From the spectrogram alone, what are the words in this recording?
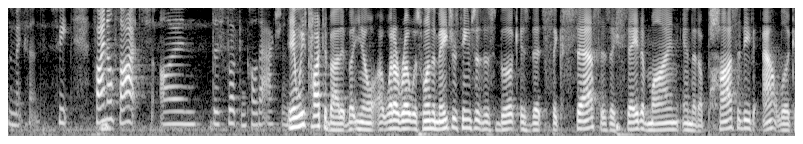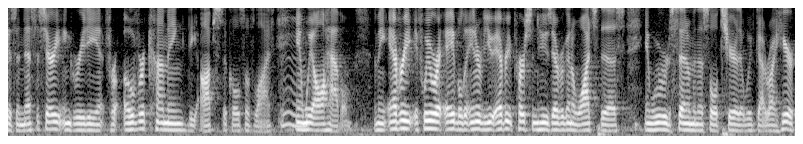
that makes sense. Sweet. Final thoughts on this book and call to action. And we've talked about it, but you know uh, what I wrote was one of the major themes of this book is that success is a state of mind, and that a positive outlook is a necessary ingredient for overcoming the obstacles of life. And we all have them. I mean, every if we were able to interview every person who's ever going to watch this, and we were to set them in this little chair that we've got right here.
